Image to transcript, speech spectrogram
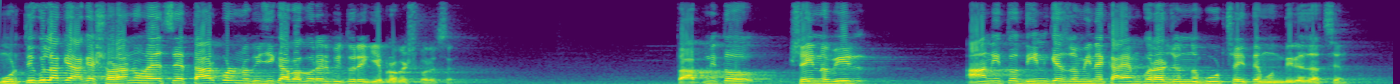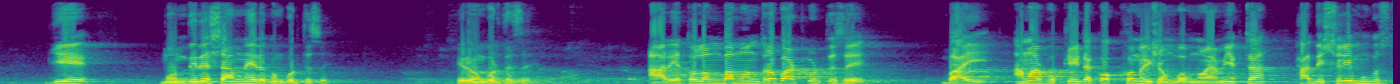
মূর্তিগুলাকে আগে সরানো হয়েছে, তারপর নবীজি কাবাগরের ভিতরে গিয়ে প্রবেশ করেছে। তা আপনি তো সেই নবীর আনিত দিনকে জমিনে কায়েম করার জন্য বুট চাইতে মন্দিরে যাচ্ছেন। গিয়ে মন্দিরের সামনে এরকম করতেছে। এরকম করতেছে। আর এত লম্বা মন্ত্র পাঠ করতেছে, ভাই, আমার পক্ষে এটা কখনোই সম্ভব নয়। আমি একটা হাদিস শরীফ মুখস্থ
